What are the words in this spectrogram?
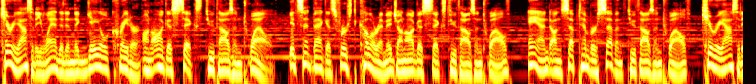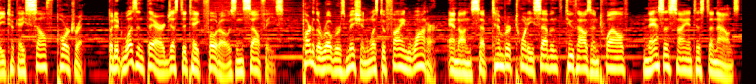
Curiosity landed in the Gale crater on August 6, 2012. It sent back its first color image on August 6, 2012, and on September 7, 2012, Curiosity took a self-portrait. But it wasn't there just to take photos and selfies. Part of the rover's mission was to find water, and on September 27, 2012, NASA scientists announced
